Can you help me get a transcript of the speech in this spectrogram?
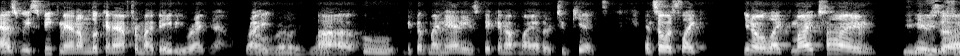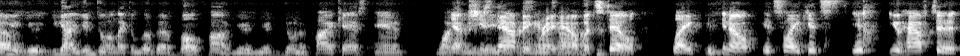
as we speak, man, I'm looking after my baby right now, right? oh, really wow uh, who because my nanny is picking up my other two kids, and so it's like you know, like my time. You, you, is, so uh, you, you you got you're doing like a little bit of both, huh? You're you're doing a podcast and watching. Yeah, she's napping right now, but still, like you know, it's like it's it. You have to.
